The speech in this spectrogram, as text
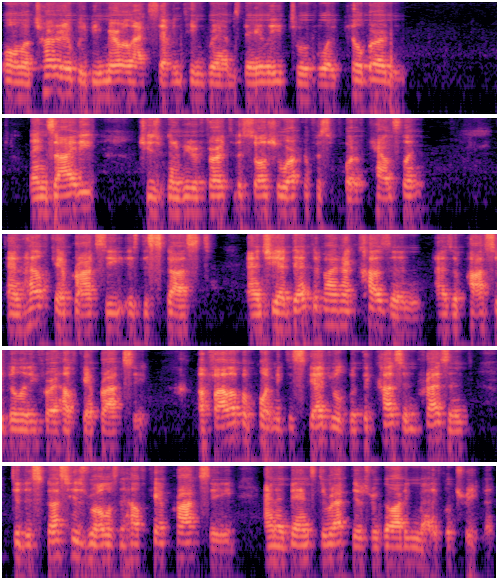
Or an alternative would be Miralax 17 grams daily to avoid pill burden. Anxiety, she's going to be referred to the social worker for supportive counseling and healthcare proxy is discussed, and she identified her cousin as a possibility for a healthcare proxy. A follow-up appointment is scheduled with the cousin present to discuss his role as the healthcare proxy and advance directives regarding medical treatment.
